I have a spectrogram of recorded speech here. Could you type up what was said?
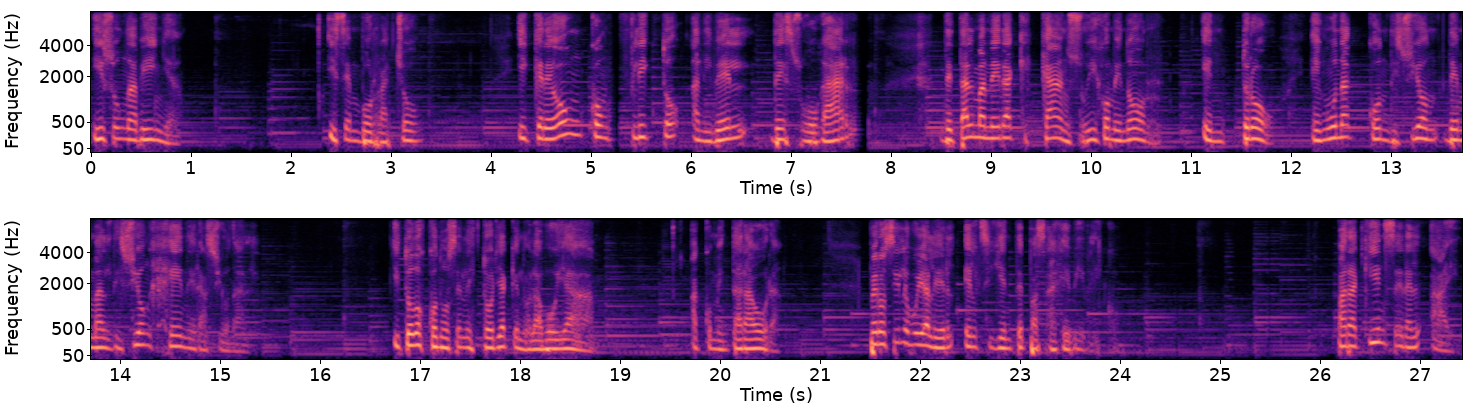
hizo una viña y se emborrachó y creó un conflicto a nivel de su hogar de tal manera que Can, su hijo menor, entró en una condición de maldición generacional. Y todos conocen la historia que no la voy a, a comentar ahora. Pero sí le voy a leer el siguiente pasaje bíblico. ¿Para quién será el ay?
